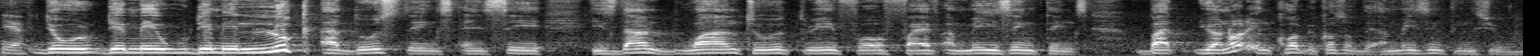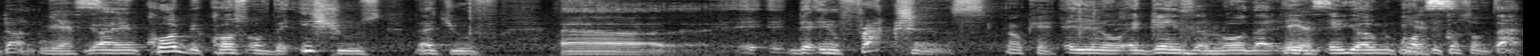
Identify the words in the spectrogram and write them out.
Yeah. they, will, they, may, they may look at those things and say, he's done one, two, three, four, five amazing things. But you're not in court because of the amazing things you've done. Yes. You are in court because of the issues that you've, uh, the infractions, Okay. you know, against the law that Yes. you're in court Yes. because of that.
